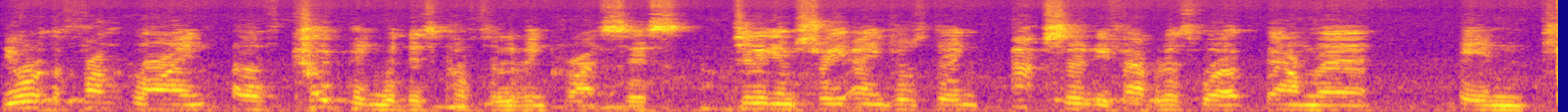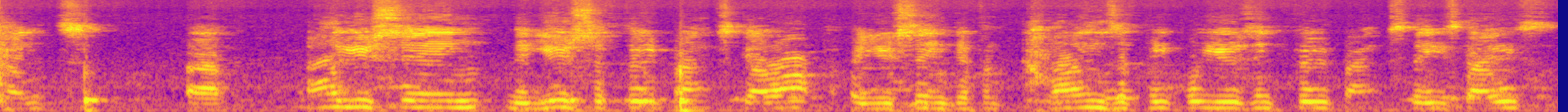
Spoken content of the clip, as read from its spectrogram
You're at the front line of coping with this cost of living crisis. Gillingham Street Angels doing absolutely fabulous work down there in Kent. Uh, are you seeing the use of food banks go up? Are you seeing different kinds of people using food banks these days?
